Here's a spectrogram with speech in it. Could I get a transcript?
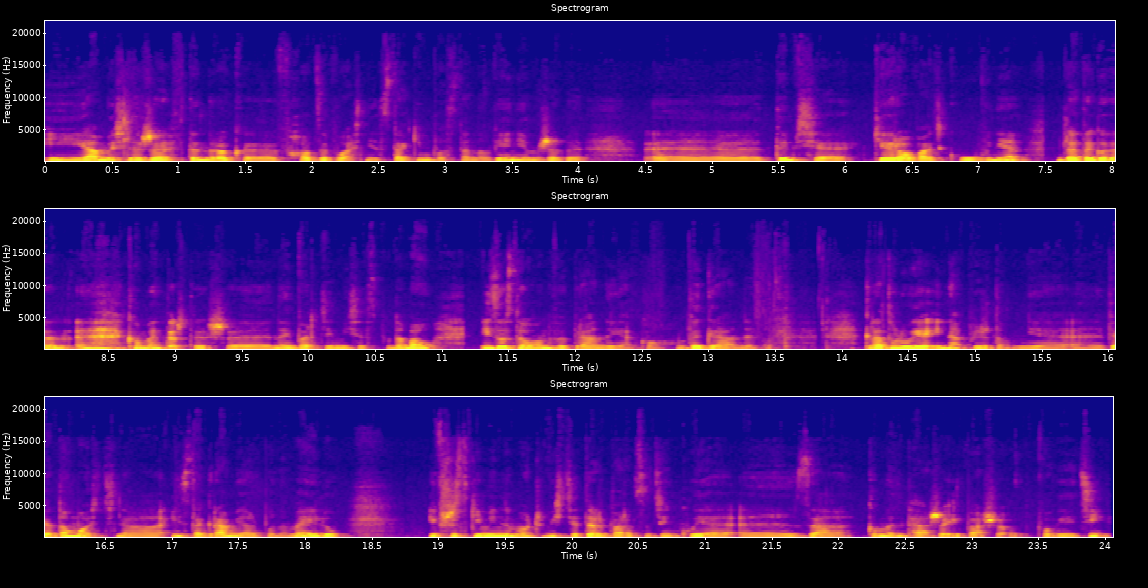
I ja myślę, że w ten rok e, wchodzę właśnie z takim postanowieniem, żeby e, tym się kierować głównie. Dlatego ten e, komentarz też e, najbardziej mi się spodobał i został on wybrany jako wygrany. Gratuluję i napisz do mnie e, wiadomość na Instagramie albo na mailu. I wszystkim innym oczywiście też bardzo dziękuję e, za komentarze i Wasze odpowiedzi.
